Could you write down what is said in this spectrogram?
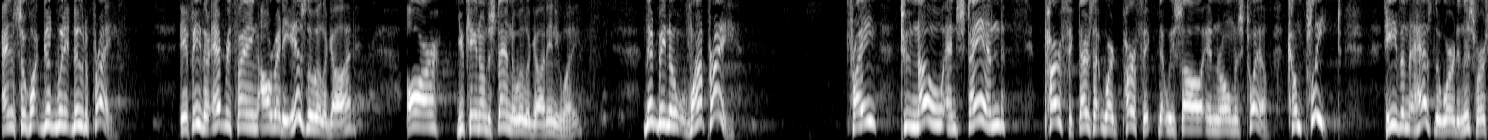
and so, what good would it do to pray? If either everything already is the will of God, or you can't understand the will of God anyway, there'd be no, why pray? Pray to know and stand perfect. There's that word perfect that we saw in Romans 12. Complete. He even has the word in this verse,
